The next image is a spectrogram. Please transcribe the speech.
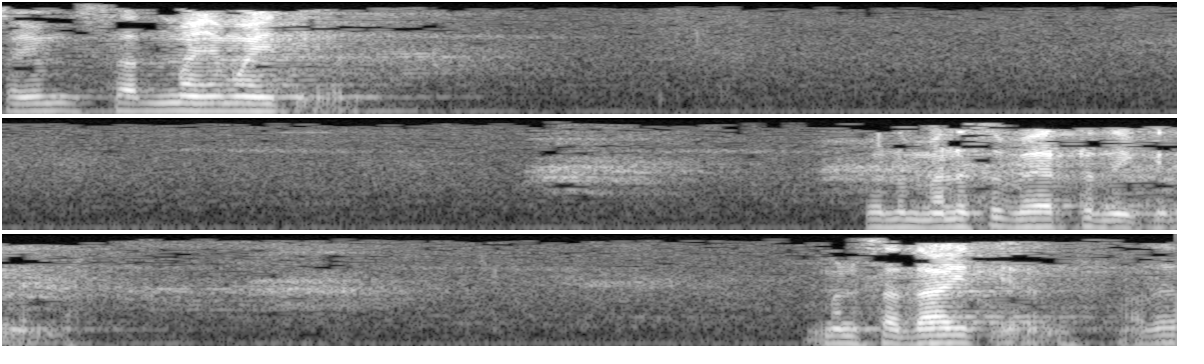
സ്വയം സന്മയമായി തീരും. പിന്നെ മനസ്സ് വേറിട്ട് നിൽക്കുന്നില്ല. മനസ്സതായിത്തീരുന്നു അത്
